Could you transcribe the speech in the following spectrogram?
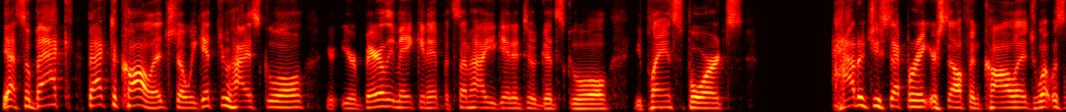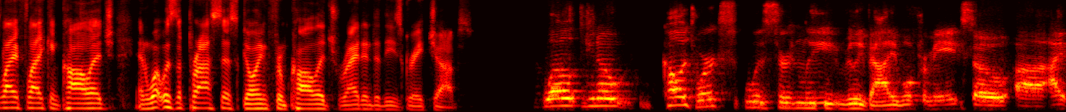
Yeah, so back back to college. So we get through high school. You're, you're barely making it, but somehow you get into a good school. You play in sports. How did you separate yourself in college? What was life like in college? And what was the process going from college right into these great jobs? Well, you know, College Works was certainly really valuable for me. So uh, I,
